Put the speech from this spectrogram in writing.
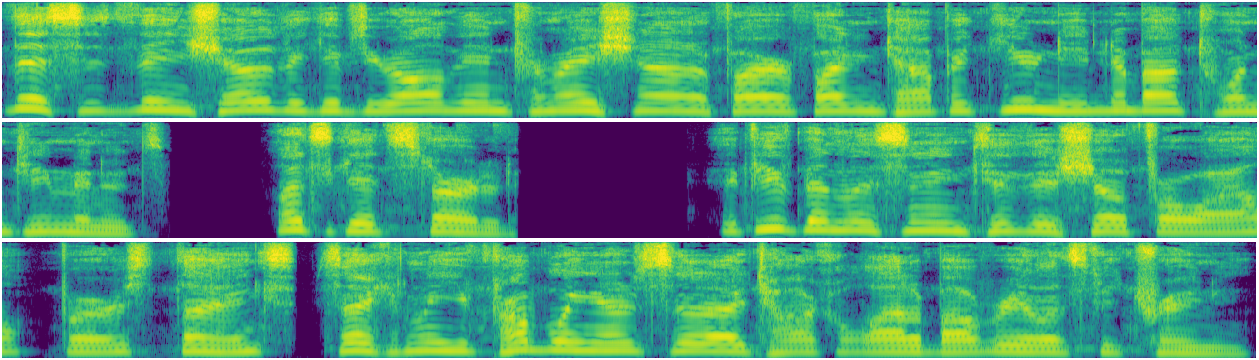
This is the show that gives you all the information on a firefighting topic you need in about 20 minutes. Let's get started. If you've been listening to this show for a while, first, thanks. Secondly, you've probably noticed that I talk a lot about realistic training.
